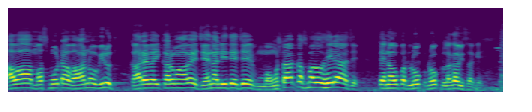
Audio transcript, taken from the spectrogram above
આવા મસ્ત મોટા વાહનો વિરુદ્ધ કાર્યવાહી કરવામાં આવે, જેના લીધે જે મોટા અકસ્માતો થઈ રહ્યા છે, તેના ઉપર લોક રોક લગાવી શકે.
